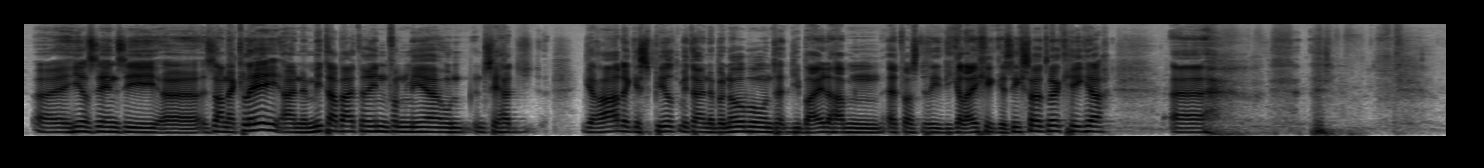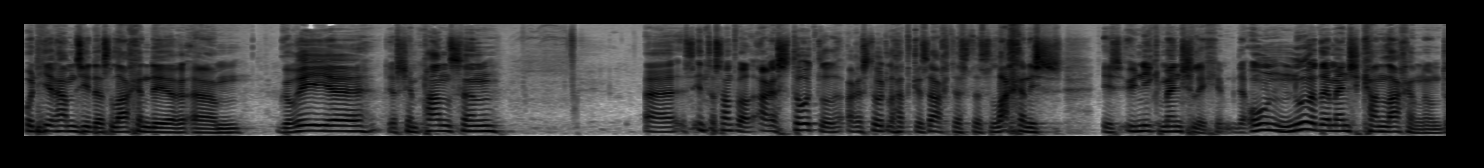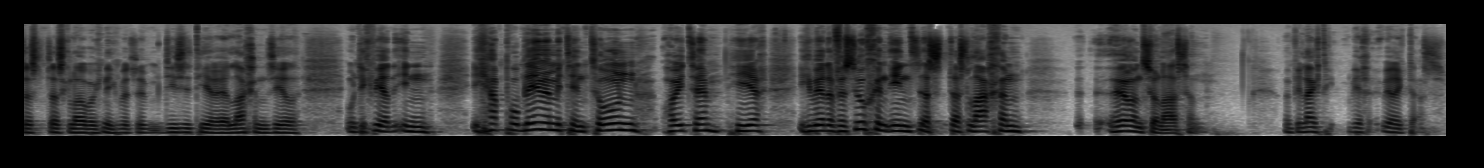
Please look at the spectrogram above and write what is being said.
Äh, hier sehen Sie äh, Sanna Clay, eine Mitarbeiterin von mir, und, und, sie hat gerade gespielt mit einer Bonobo und die beiden haben etwas die, die gleiche Gesichtsausdrücke hier. Äh, und hier haben Sie das Lachen der ähm, Gorille, der Schimpansen. Äh, es ist interessant, weil Aristotel, Aristotel hat gesagt, dass das Lachen ist, ist uniek menschlich. Nur der Mensch kann lachen und das, das glaube ich nicht. Diese Tiere lachen sehr. Und ich werde ihn, ich habe Probleme mit dem Ton heute hier. Ich werde versuchen, ihn das, das Lachen hören zu lassen. Und vielleicht wirkt das.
